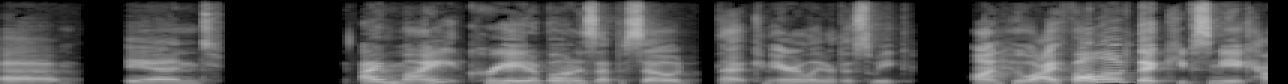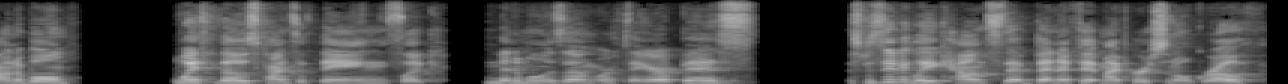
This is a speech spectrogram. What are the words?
Um, and I might create a bonus episode that can air later this week on who I followed that keeps me accountable with those kinds of things like minimalism or therapists, specifically accounts that benefit my personal growth.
